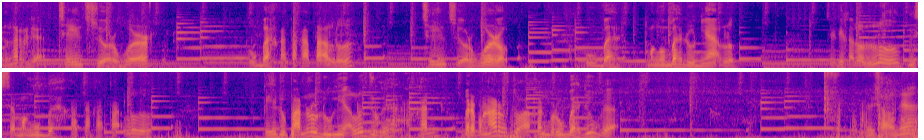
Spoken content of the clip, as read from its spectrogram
denger gak change your word ubah kata-kata lu change your world. Ubah mengubah dunia lu. Jadi kalau lu bisa mengubah kata-kata lu kehidupan lu dunia lu juga akan berpengaruh tuh akan berubah juga. Misalnya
